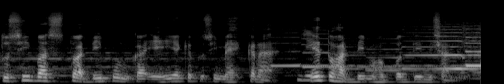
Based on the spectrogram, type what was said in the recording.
ਤੁਸੀਂ ਬਸ ਤੁਹਾਡੀ ਭੂਮਿਕਾ ਇਹੀ ਹੈ ਕਿ ਤੁਸੀਂ ਮਹਿਕਣਾ ਹੈ। ਇਹ ਤੁਹਾਡੀ ਮੁਹੱਬਤ ਦੀ ਨਿਸ਼ਾਨੀ ਹੈ।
